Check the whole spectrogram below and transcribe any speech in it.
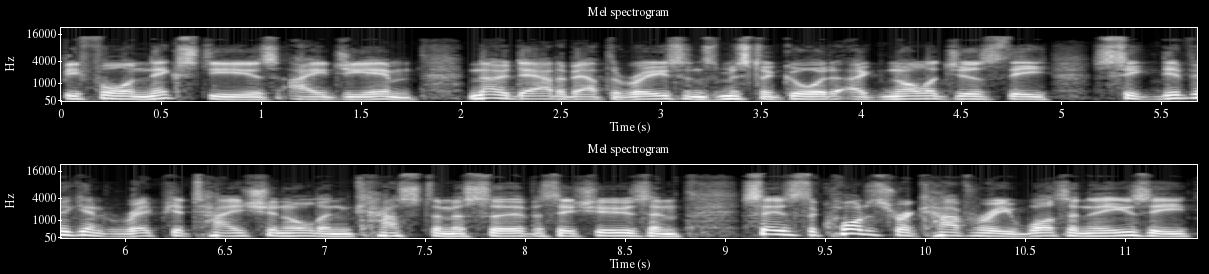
before next year's AGM. No doubt about the reasons. Mr. Goyder acknowledges the significant reputational and customer service issues and says the Qantas recovery wasn't easy,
